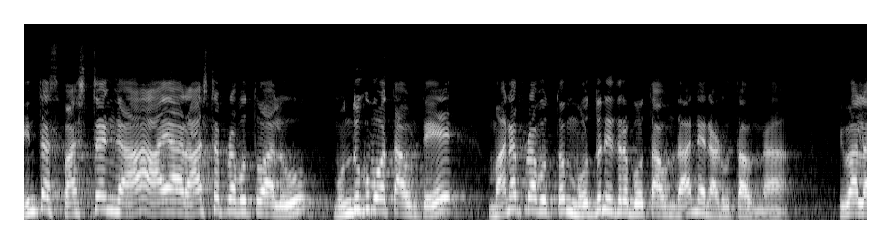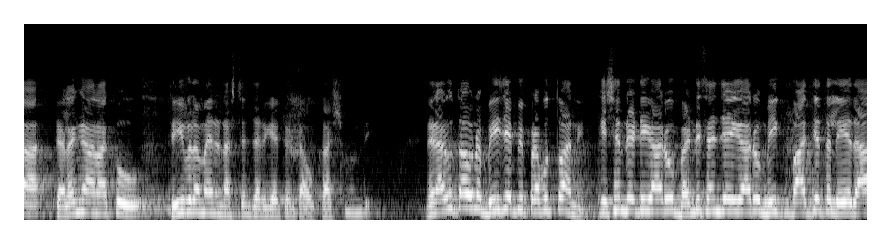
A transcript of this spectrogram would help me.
ఇంత స్పష్టంగా ఆయా రాష్ట్ర ప్రభుత్వాలు ముందుకు పోతా ఉంటే మన ప్రభుత్వం మొద్దు నిద్రపోతా ఉందా అని నేను అడుగుతా ఉన్నా. ఇవాళ తెలంగాణకు తీవ్రమైన నష్టం జరిగేటువంటి అవకాశం ఉంది. నేను అడుగుతా ఉన్న బీజేపీ ప్రభుత్వాన్ని కిషన్ రెడ్డి గారు బండి సంజయ్ గారు మీకు బాధ్యత లేదా?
